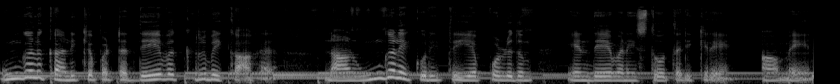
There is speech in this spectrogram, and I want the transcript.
உங்களுக்கு அளிக்கப்பட்ட தேவ கிருபைக்காக நான் உங்களை குறித்து எப்பொழுதும் என் தேவனை ஸ்தோத்தரிக்கிறேன். ஆமேன்.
